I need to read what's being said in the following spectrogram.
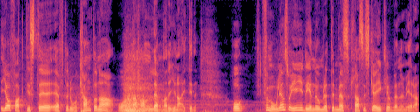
jag- faktiskt eh, efter då Cantona och när han lämnade United. Och Förmodligen så är ju det numret det mest klassiska i klubben numera.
